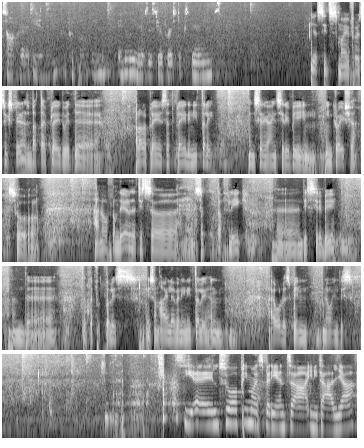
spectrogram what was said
soccer in football in Italy, or is this your first experience? Yes, it's my first experience, but I played with uh, a lot of players that played in Italy, in Serie A, in Serie B, in, in Croatia. So I know from there that it's a, it's a tough league, uh, this Serie B, and uh, that the football is, is on high level in Italy, and I've always been knowing this. Sì, è il suo primo esperienza in Italia,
